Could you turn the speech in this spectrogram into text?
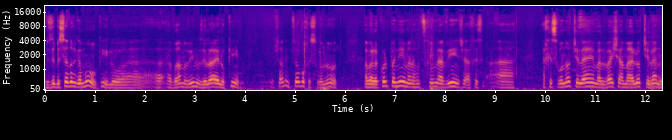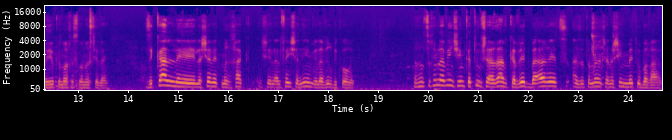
וזה בסדר גמור, כאילו, אברהם אבינו זה לא האלוקים. אפשר למצוא בו חסרונות, אבל על כל פנים אנחנו צריכים להבין שהחסרונות שלהם, הלוואי שהמעלות שלנו יהיו כמו החסרונות שלהם. זה קל אה, לשבת מרחק של אלפי שנים ולהעביר ביקורת. אנחנו צריכים להבין שאם כתוב שהרעב כבד בארץ, אז זאת אומרת שאנשים מתו ברעב.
